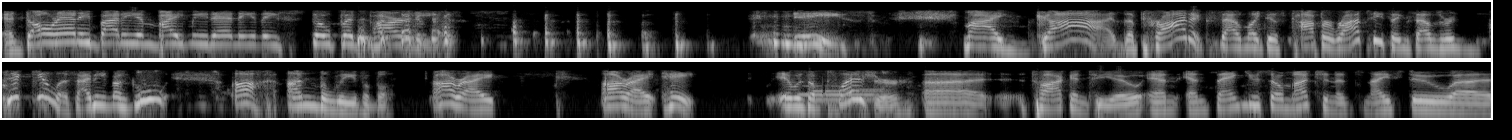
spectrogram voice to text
And don't anybody invite me to any of these stupid parties. Jeez. My God, the products sound like this paparazzi thing sounds ridiculous. I mean, like, who? Oh, unbelievable. All right. All right. Hey, it was a pleasure uh, talking to you, and and thank you so much. And it's nice to uh,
